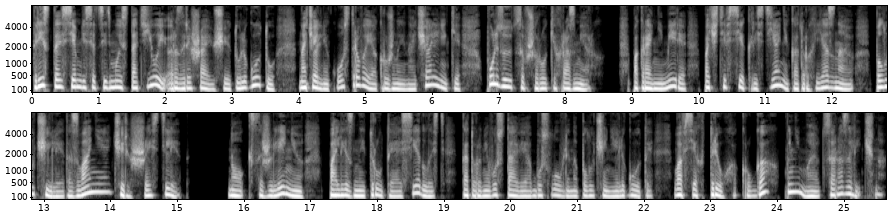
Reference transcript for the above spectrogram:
377 статьей, разрешающей эту льготу, начальник острова и окружные начальники пользуются в широких размерах. По крайней мере, почти все крестьяне, которых я знаю, получили это звание через шесть лет. Но, к сожалению, полезный труд и оседлость, которыми в уставе обусловлено получение льготы, во всех трех округах понимаются различно.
